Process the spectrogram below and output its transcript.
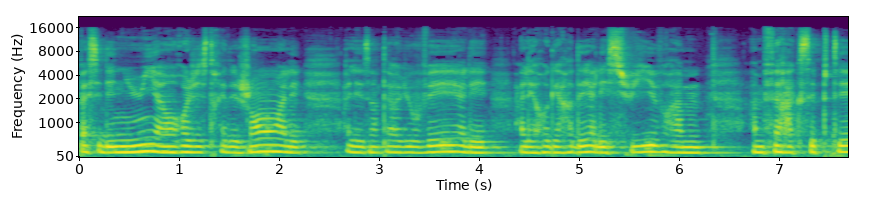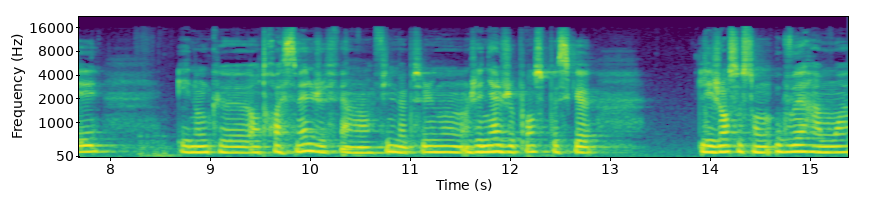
passer des nuits à enregistrer des gens, à les, interviewer, à les, regarder, à les suivre, à me faire accepter. Et donc, euh, en trois semaines, je fais un film absolument génial, je pense, parce que les gens se sont ouverts à moi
